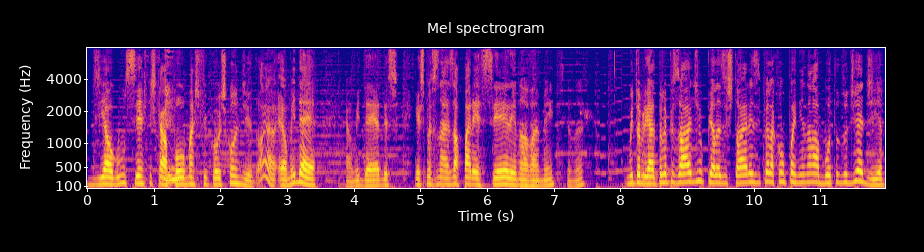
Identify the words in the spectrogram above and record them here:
de algum ser que escapou, mas ficou escondido. Olha, é uma ideia. É uma ideia desses esses personagens aparecerem novamente, né? Muito obrigado pelo episódio, pelas histórias e pela companhia na labuta do dia a dia,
